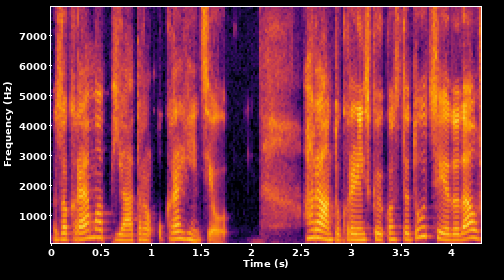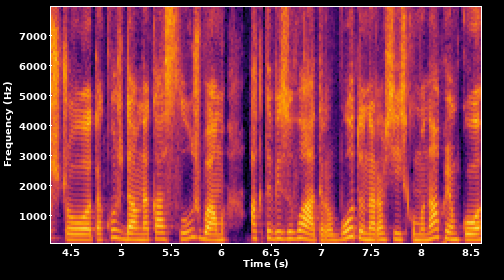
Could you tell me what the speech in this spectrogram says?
зокрема п'ятеро українців. Гарант української конституції додав, що також дав наказ службам активізувати роботу на російському напрямку,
